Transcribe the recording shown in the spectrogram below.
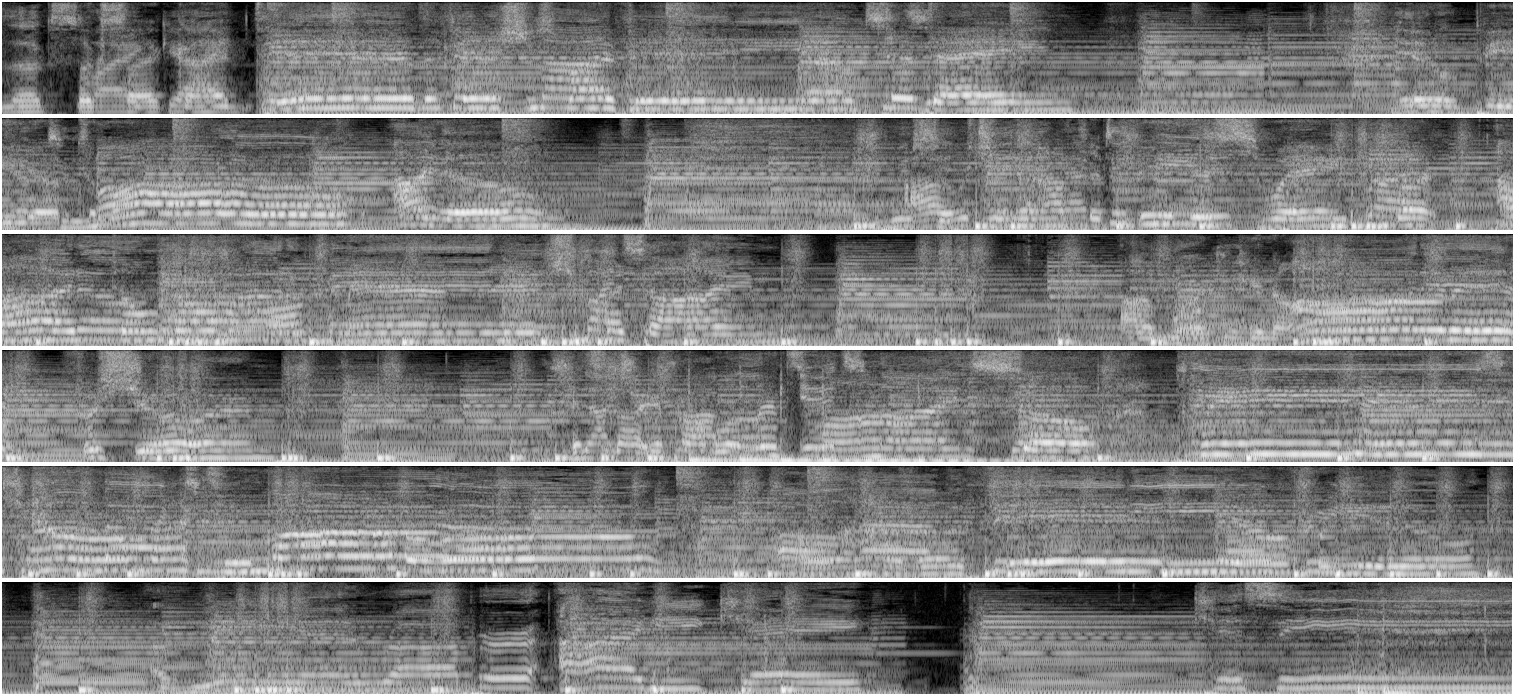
Looks, Looks like, like I I did finish my video today. It'll be up tomorrow, I know. Wish I wish it didn't have to be this way But I don't know how to manage my time I'm working on it for sure. It's not your problem, it's mine. So please IDK kissing.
